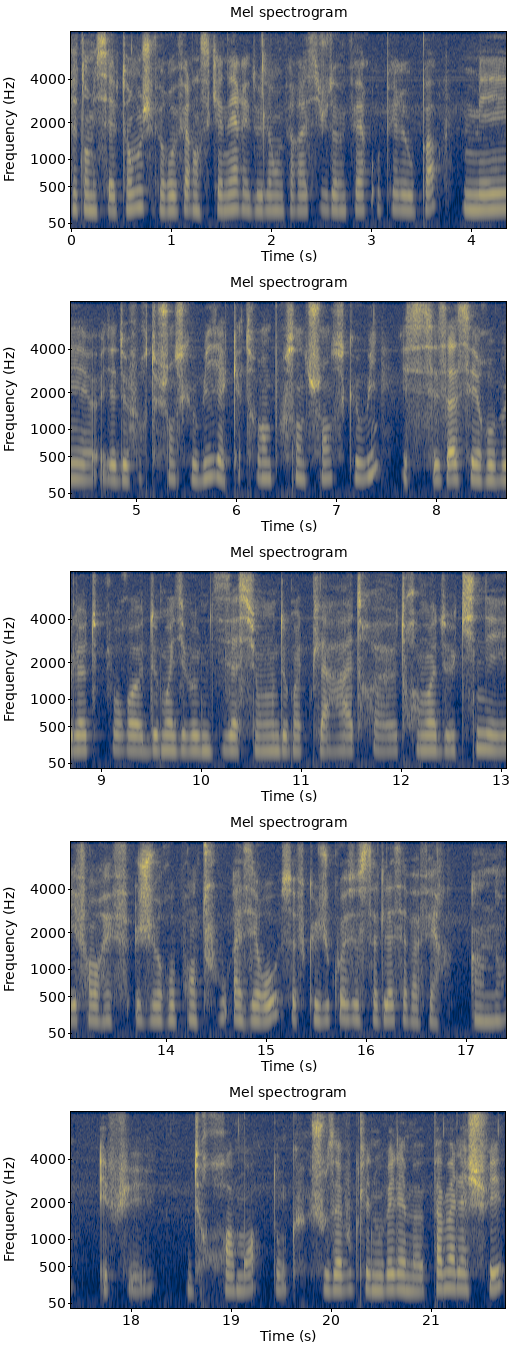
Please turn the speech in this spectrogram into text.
j'attends mi-septembre, je vais refaire un scanner et de là on verra si je dois me faire opérer ou pas. Mais euh, il y a de fortes chances que oui, il y a 80% de chances que oui. Et si c'est ça, c'est rebelote pour 2 mois d'immobilisation, 2 mois de plâtre, 3 mois de kiné, enfin bref, je reprends tout à zéro, sauf que du coup à ce stade-là ça va faire un an. Et puis trois mois. Donc je vous avoue que les nouvelles elles pas mal achevé.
